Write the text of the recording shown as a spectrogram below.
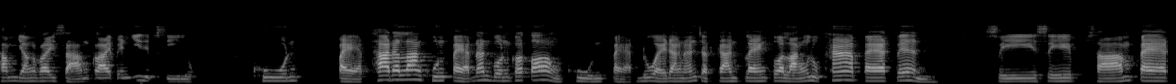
ทำอย่างไร 3 กลายเป็น 24ลูกคูณ 8 ถ้าด้านล่างคูณ 8 ด้านบนก็ต้องคูณ 8 ด้วย ดังนั้นจัดการแปลงตัวหลังลูก 5 8 เป็น 40 3 8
